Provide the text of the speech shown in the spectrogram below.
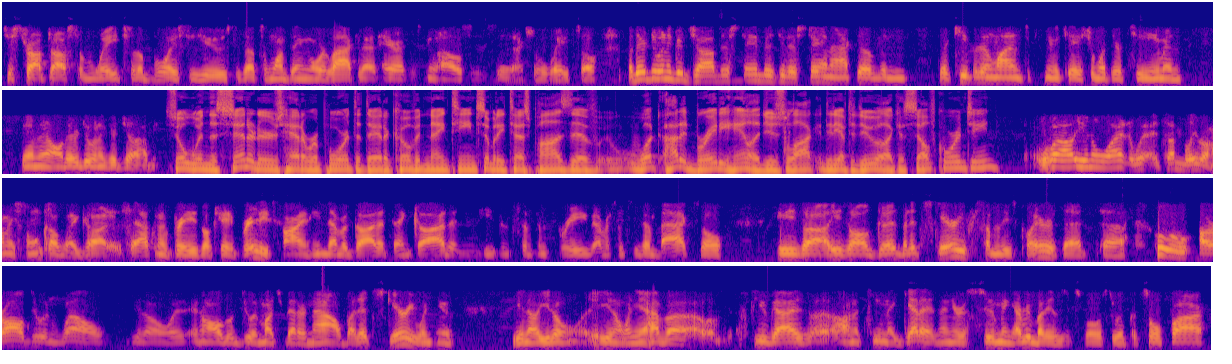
just dropped off some weights for the boys to use because that's the one thing we're lacking at here at this new house is uh, actual weight. So, but they're doing a good job. They're staying busy. They're staying active, and they're keeping in line of communication with their team and. You know, they're doing a good job. So, when the Senators had a report that they had a COVID nineteen, somebody test positive. What? How did Brady handle it? Did you just lock? Did he have to do like a self quarantine? Well, you know what? It's unbelievable how many phone calls I got. It was asking if Brady's okay. Brady's fine. He never got it, thank God, and he's been symptom free ever since he's been back. So he's uh, he's all good. But it's scary for some of these players that uh, who are all doing well, you know, and all doing much better now. But it's scary when you, you know, you don't, you know, when you have a, a few guys uh, on a team that get it, and then you're assuming everybody is exposed to it. But so far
